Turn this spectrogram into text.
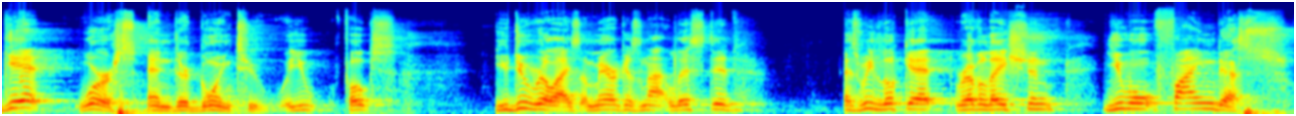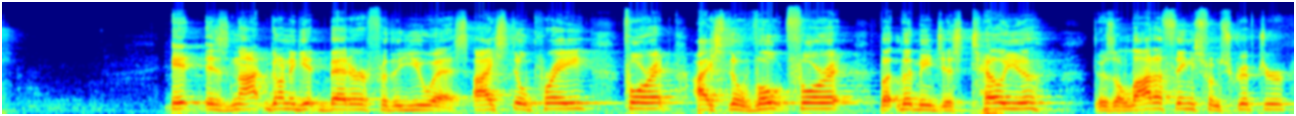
get worse, and they're going to, you folks, you do realize America's not listed. As we look at Revelation, you won't find us. It is not going to get better for the U.S. I still pray for it, I still vote for it, but let me just tell you, there's a lot of things from Scripture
